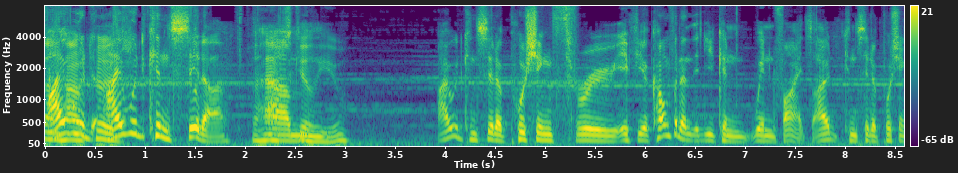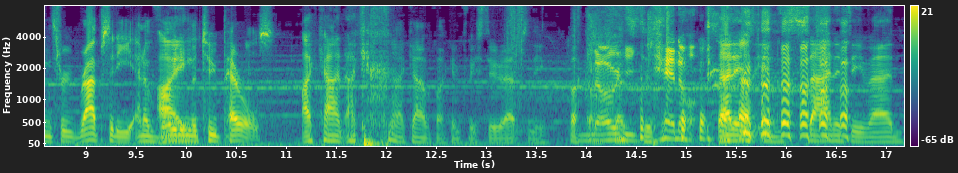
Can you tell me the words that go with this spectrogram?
I would could I would consider perhaps um, kill you. I would consider pushing through if you're confident that you can win fights. I'd consider pushing through Rhapsody and avoiding I- the two perils. I can't. I can't. I can't fucking push through Rhapsody. Fuck No, that's he just- cannot. That is insanity, man.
